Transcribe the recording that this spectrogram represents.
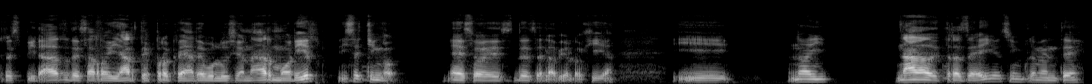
respirar, desarrollarte, procrear, evolucionar, morir, y se chingó. Eso es desde la biología. Y no hay nada detrás de ello, simplemente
